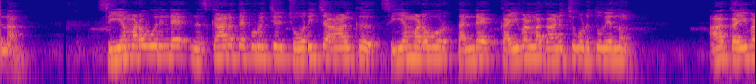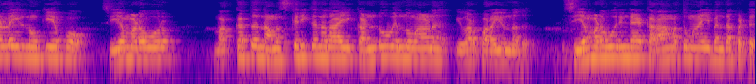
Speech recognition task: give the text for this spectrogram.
എന്നാണ്. സി എം മടവൂരിന്റെ നിസ്കാരത്തെക്കുറിച്ച് ചോദിച്ച ആൾക്ക് സി എം മടവൂർ തന്റെ കൈവെള്ള കാണിച്ചു കൊടുത്തുവെന്നും ആ കൈവെള്ളയിൽ നോക്കിയപ്പോൾ സി എം മടവൂർ മക്കത്ത് നമസ്കരിക്കുന്നതായി കണ്ടുവെന്നുമാണ് ഇവർ പറയുന്നത്. സി എം മടവൂരിന്റെ കറാമത്തുമായി ബന്ധപ്പെട്ട്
